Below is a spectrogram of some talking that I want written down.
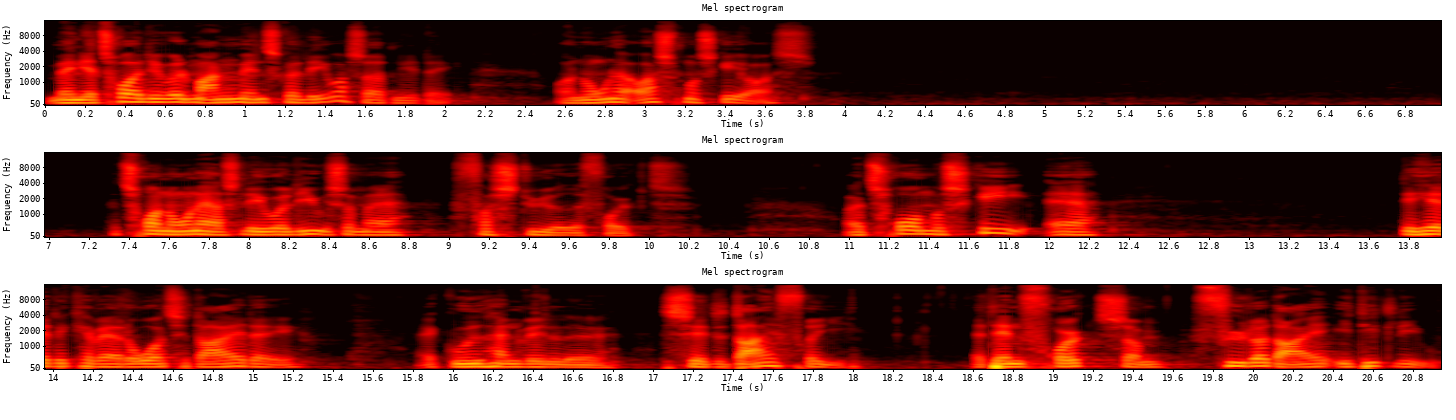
Men jeg tror alligevel, mange mennesker lever sådan i dag. Og nogle af os måske også. Jeg tror, nogle af os lever liv, som er forstyrret af frygt. Og jeg tror måske, at det her det kan være et ord til dig i dag. At Gud han vil øh, sætte dig fri af den frygt, som fylder dig i dit liv.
